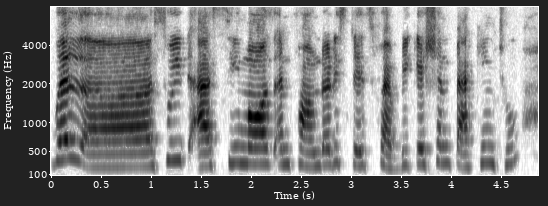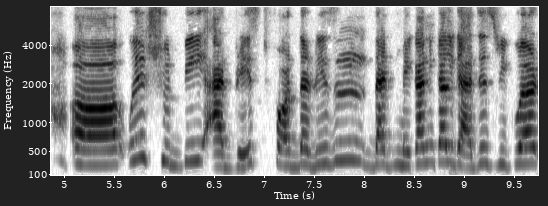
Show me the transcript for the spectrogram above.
Well uh, sweet as CMOS and foundry stage fabrication packing too uh, will should be addressed for the reason that mechanical gadgets require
